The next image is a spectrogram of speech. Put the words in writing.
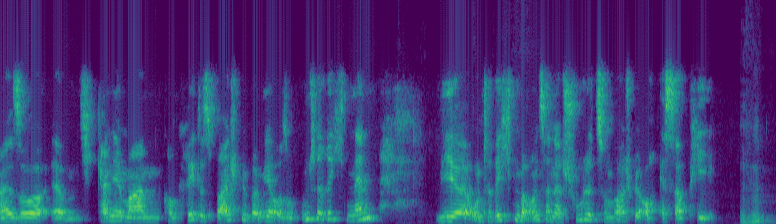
Also ähm, ich kann dir mal ein konkretes Beispiel bei mir aus dem Unterricht nennen. Wir unterrichten bei uns an der Schule zum Beispiel auch SAP. Mhm.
